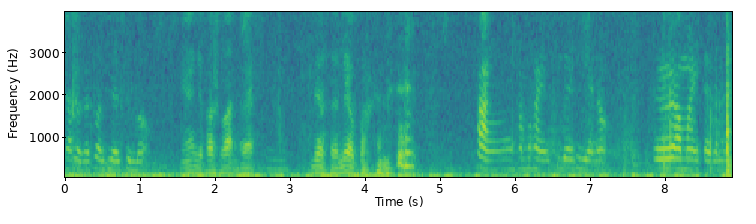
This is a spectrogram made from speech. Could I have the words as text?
จับแล้วก็ส่วนที่เหลือขึ้นบ่งั้นจะพาสว่านแล้วเรียกใส่แล้วก่อนผังทำให้ขี้เหลือเฮียเนาะเออเอาใหม่ใส่ตรงนี้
